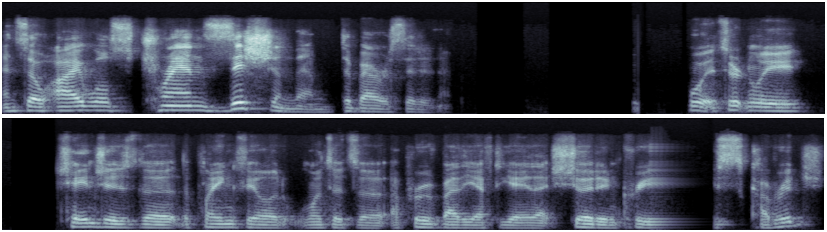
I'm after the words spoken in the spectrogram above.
And so I will transition them to baricitinib. Well, it certainly changes the, the playing field once it's uh, approved by the FDA. That should increase coverage.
